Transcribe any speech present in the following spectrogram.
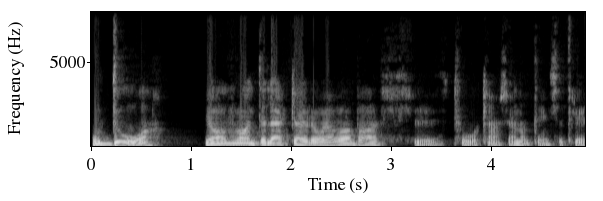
Och då, jag var inte läkare då, jag var bara 22 kanske, någonting, 23.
